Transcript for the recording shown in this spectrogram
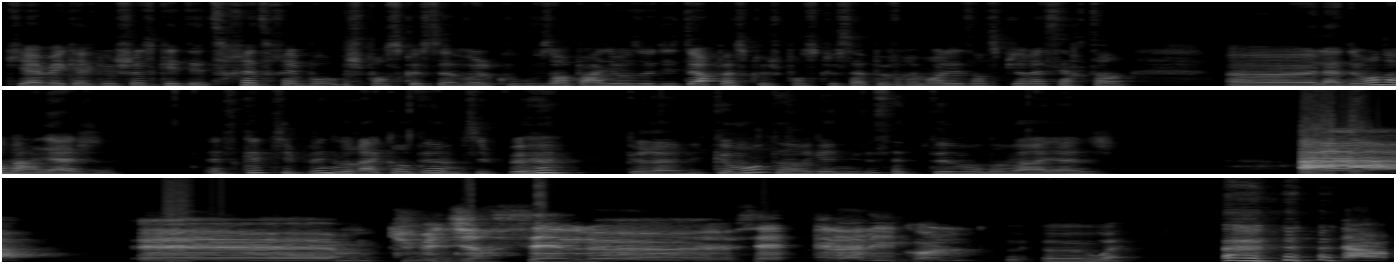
qu'il y avait quelque chose qui était très très beau. Je pense que ça vaut le coup que vous en parliez aux auditeurs parce que je pense que ça peut vraiment les inspirer certains. La demande en mariage. Est-ce que tu peux nous raconter un petit peu, Pirali, comment tu as organisé cette demande en mariage? Ah tu veux dire celle celle à l'école? Ouais. ah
